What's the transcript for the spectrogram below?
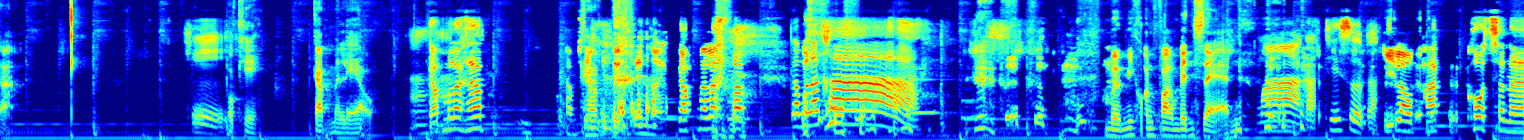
สามโอเคโอเค กลับมาแล้วอะกลับมาแล้วครับทำเสียงตื่นเต้นหน่อยกลับมาแล้วครับ กลับมาแล้วค่ะ เหมือนมีคนฟังเป็นแสน มากอะที่สุดอะที่เราพักโฆษณา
